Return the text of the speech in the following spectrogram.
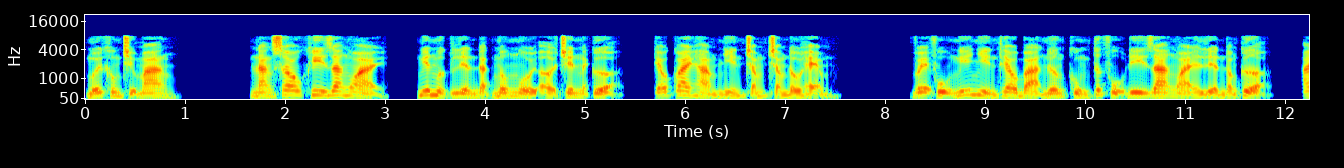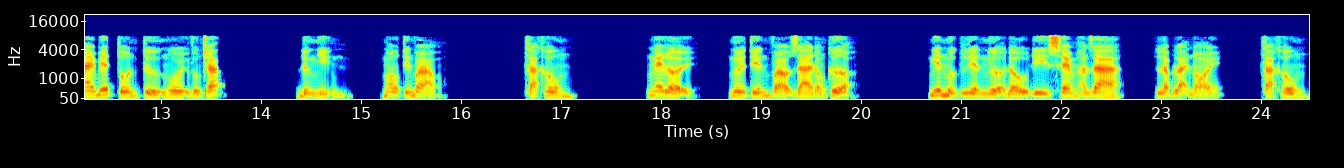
mới không chịu mang. Nàng sau khi ra ngoài, nghiên mực liền đặt mông ngồi ở trên ngạch cửa, kéo quai hàm nhìn chằm chằm đầu hẻm. Vệ phụ nghĩ nhìn theo bà nương cùng tức phụ đi ra ngoài liền đóng cửa, ai biết tôn tử ngồi vững chắc. Đừng nhìn, mau tiến vào. Ta không. Nghe lời, ngươi tiến vào ra đóng cửa. Nghiên mực liền ngửa đầu đi xem hắn ra, lặp lại nói, ta không.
